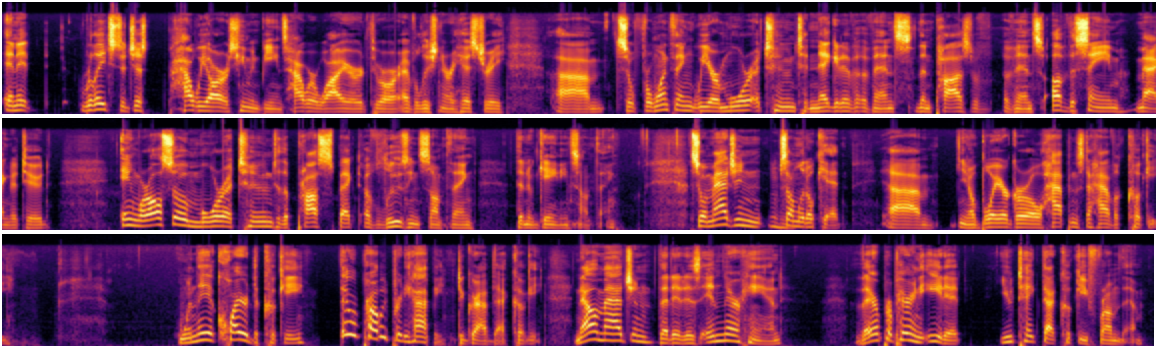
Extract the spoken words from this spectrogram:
And it relates to just how we are as human beings, how we're wired through our evolutionary history. Um, so, for one thing, we are more attuned to negative events than positive events of the same magnitude. And we're also more attuned to the prospect of losing something than of gaining something. So, imagine some little kid, um, you know, boy or girl, happens to have a cookie. When they acquired the cookie, they were probably pretty happy to grab that cookie. Now imagine that it is in their hand, they're preparing to eat it, you take that cookie from them.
